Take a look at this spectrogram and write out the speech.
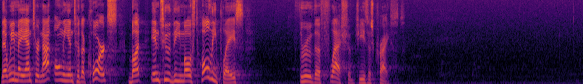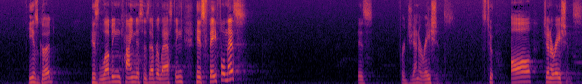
That we may enter not only into the courts, but into the most holy place through the flesh of Jesus Christ. He is good. His loving kindness is everlasting. His faithfulness is for generations. It's to all generations.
